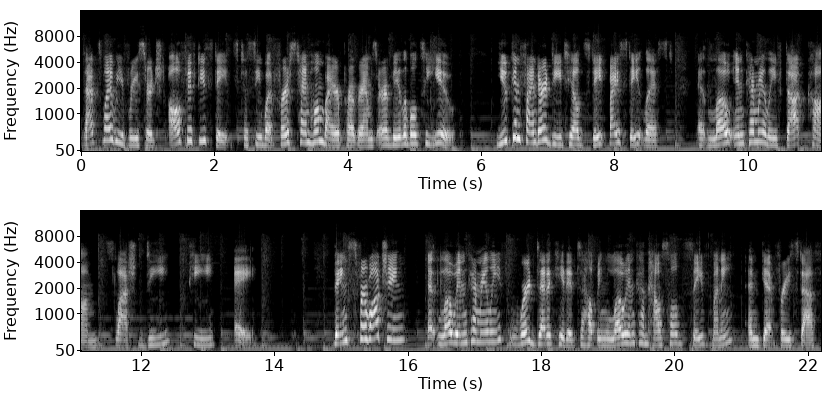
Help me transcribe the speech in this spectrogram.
That's why we've researched all 50 states to see what first-time homebuyer programs are available to you. You can find our detailed state-by-state list at lowincomerelief.com slash DPA. Thanks for watching! At Low Income Relief, we're dedicated to helping low-income households save money and get free stuff.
